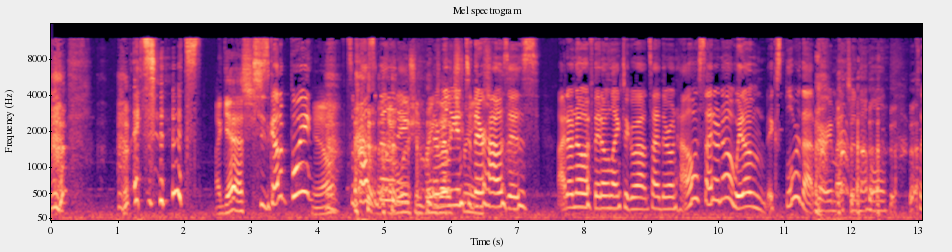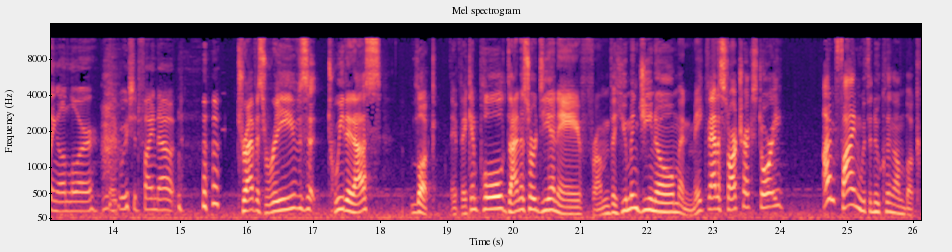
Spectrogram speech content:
It's it's. I guess. She's got a point. You know? It's a possibility. Evolution brings They're out really into their houses. I don't know if they don't like to go outside their own house. I don't know. We don't explore that very much in the whole Klingon lore. Maybe we should find out. Travis Reeves tweeted us Look, if they can pull dinosaur DNA from the human genome and make that a Star Trek story, I'm fine with the new Klingon look.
